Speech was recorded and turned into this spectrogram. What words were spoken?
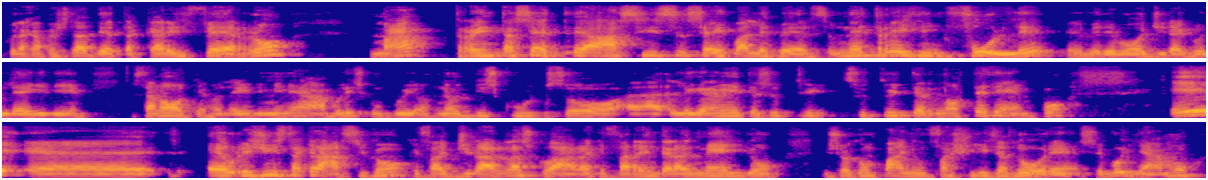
quella capacità di attaccare il ferro, ma 37 assist, 6 palle perse, un net rating folle, eh, vedevo oggi dai colleghi di stanotte, colleghi di Minneapolis, con cui ne ho discusso eh, allegramente su, su Twitter notte tempo, e eh, è un regista classico che fa girare la squadra, che fa rendere al meglio i suoi compagni un facilitatore, se vogliamo,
